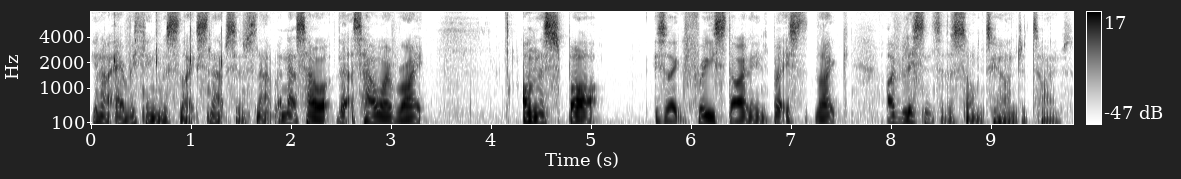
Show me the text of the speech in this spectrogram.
you know, everything was like snaps and snap. And that's how that's how I write on the spot. It's like freestyling, but it's like I've listened to the song 200 times.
